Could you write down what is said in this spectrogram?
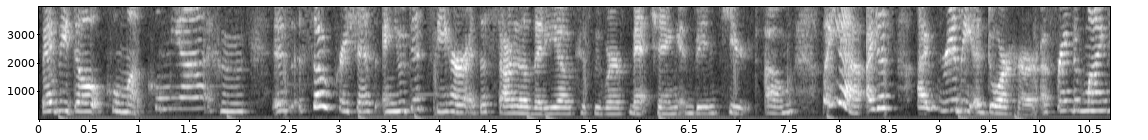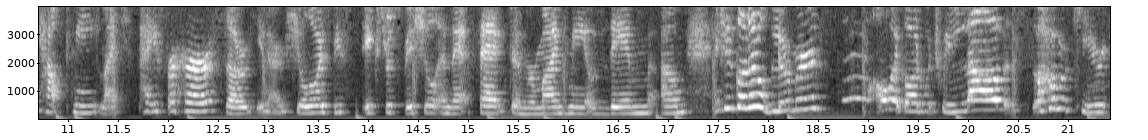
baby doll Kumakumya who is so precious and you did see her at the start of the video because we were matching and being cute. Um, but yeah, I just, I really adore her. A friend of mine helped me like pay for her so you know she'll always be extra special in that fact and remind me of them. Um, and she's got little bloomers oh my god, which we love, so cute.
